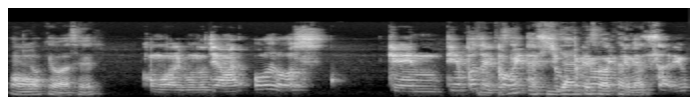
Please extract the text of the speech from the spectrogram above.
en lo que va a hacer. como algunos llaman O2 que en tiempos del COVID es supremamente necesario.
